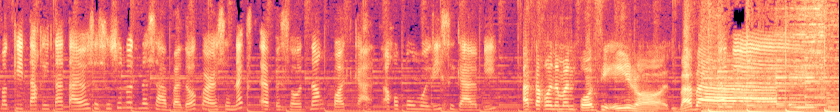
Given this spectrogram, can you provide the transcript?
Magkita-kita tayo sa susunod na Sabado para sa next episode ng podcast. Ako po muli si Gabby. At ako naman po si Aaron. Bye-bye! Bye-bye!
